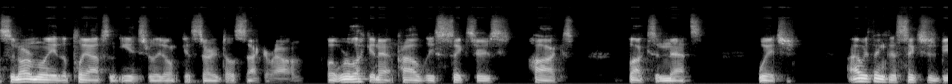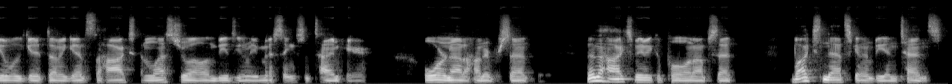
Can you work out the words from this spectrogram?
So normally the playoffs in the East really don't get started until second round. But we're looking at probably Sixers, Hawks, Bucks, and Nets, which I would think the Sixers be able to get it done against the Hawks unless Joel Embiid's going to be missing some time here or not 100%. Then the Hawks maybe could pull an upset. Bucks Nets going to be intense.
